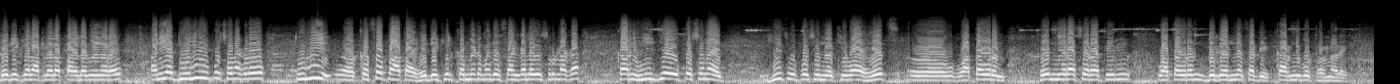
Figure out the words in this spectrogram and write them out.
हे देखील आपल्याला पाहायला मिळणार आहे. आणि या दोन्ही उपोषणाकडे तुम्ही कसं पाहता हे देखील कमेंटमध्ये सांगायला विसरू नका. कारण ही जे उपोषणं आहेत हीच उपोषणं किंवा हेच वातावरण हे निराशरातील वातावरण बिघडण्यासाठी कारणीभूत ठरणार आहे.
